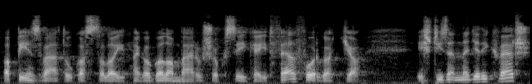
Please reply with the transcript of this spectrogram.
a pénzváltók asztalait, meg a galambárusok székeit felforgatja, és 14. vers,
